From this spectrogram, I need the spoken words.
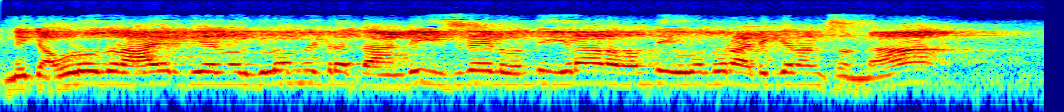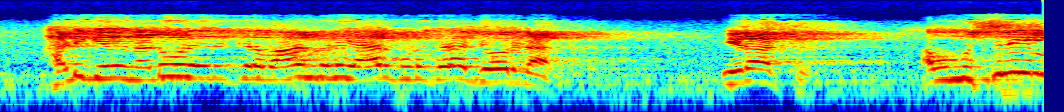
இன்னைக்கு அவ்வளவு தூரம் ஆயிரத்தி எழுநூறு கிலோமீட்டரை தாண்டி இஸ்ரேல் வந்து ஈரானை வந்து இவ்வளவு தூரம் அடிக்கிறான்னு சொன்னா அடிக்கிறது நடுவில் இருக்கிற வான்வெளி யார் கொடுக்கிறா? ஜோர்டான். ஈராக்கு. அவ முஸ்லீம்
